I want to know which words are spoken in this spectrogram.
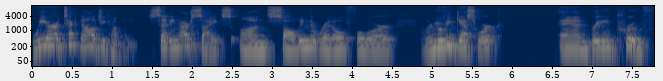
we are a technology company setting our sights on solving the riddle for removing guesswork and bringing proof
